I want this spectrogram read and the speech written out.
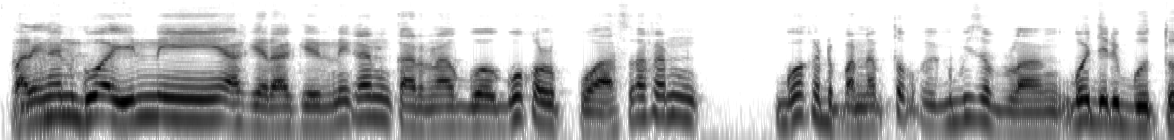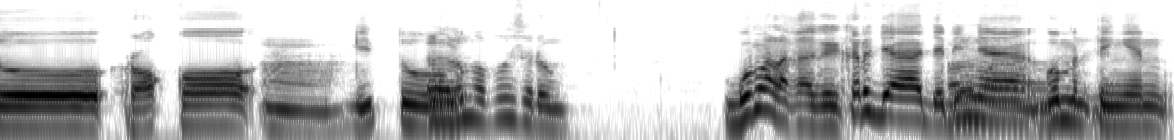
Palingan gue ini Akhir-akhir ini kan karena gue Gue kalau puasa kan Gue ke depan laptop kagak bisa pulang Gue jadi butuh rokok Hmm. Gitu Lah lu enggak puasa dong? Gue malah kagak kerja Jadinya Oh, Gue mentingin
